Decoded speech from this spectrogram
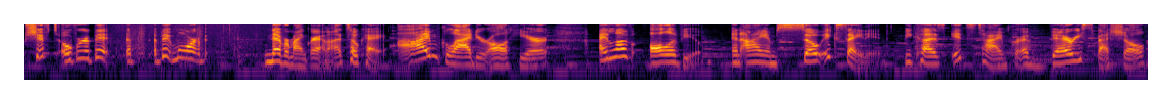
shift over a bit, a, a bit more? Never mind, Grandma. It's okay. I'm glad you're all here. I love all of you, and I am so excited because it's time for a very special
